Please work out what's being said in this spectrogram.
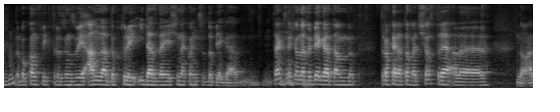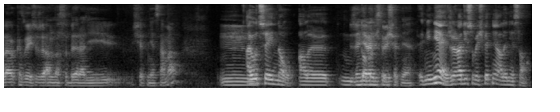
Mhm. No bo konflikt rozwiązuje Anna, do której Ida zdaje się na końcu dobiega. Tak? W sensie ona wybiega tam trochę ratować siostrę, ale no, ale okazuje się, że Anna sobie radzi świetnie sama. Mm, I would say no, ale... mm, że nie dokończ radzi sobie świetnie. Nie, nie, że radzi sobie świetnie, ale nie sama.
